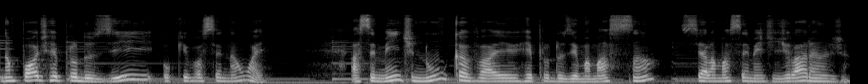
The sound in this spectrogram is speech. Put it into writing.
não pode reproduzir o que você não é. A semente nunca vai reproduzir uma maçã se ela é uma semente de laranja.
